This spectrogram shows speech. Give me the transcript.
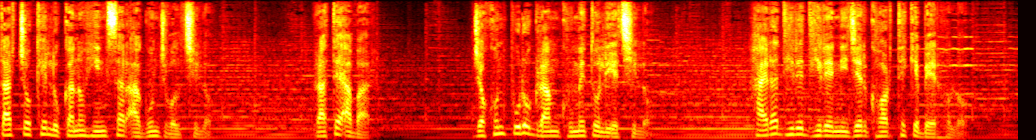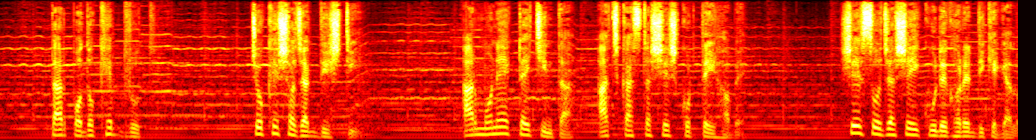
তার চোখে লুকানো হিংসার আগুন জ্বলছিল। রাতে আবার যখন পুরো গ্রাম ঘুমে তলিয়েছিল, হায়রা ধীরে ধীরে নিজের ঘর থেকে বের হল। তার পদক্ষেপ দ্রুত, চোখে সজাগ দৃষ্টি, আর মনে একটাই চিন্তা, আজ কাজটা শেষ করতেই হবে। সে সোজা সেই কুড়ে ঘরের দিকে গেল,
